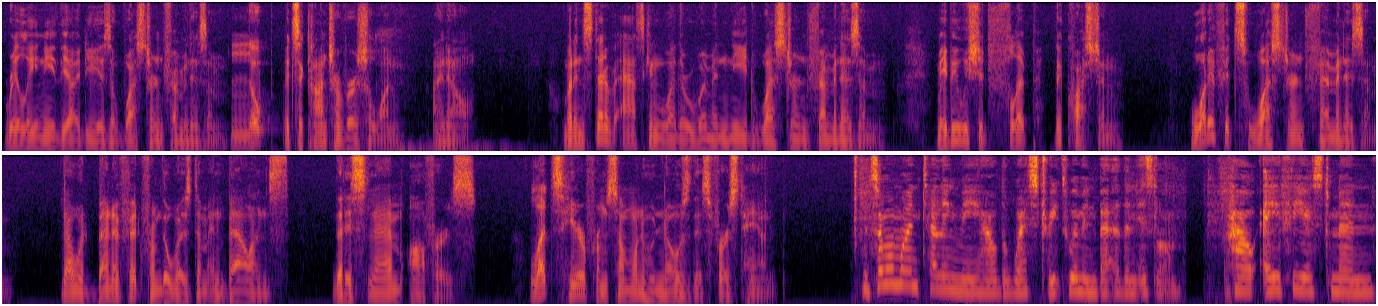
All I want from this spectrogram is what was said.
really need the ideas of Western feminism? Nope. It's a controversial one, I know. But instead of asking whether women need Western feminism, maybe we should flip the question. What if it's Western feminism that would benefit from the wisdom and balance that Islam offers? Let's hear from someone who knows this firsthand. Would someone mind telling me how the West treats women better than Islam? How atheist men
